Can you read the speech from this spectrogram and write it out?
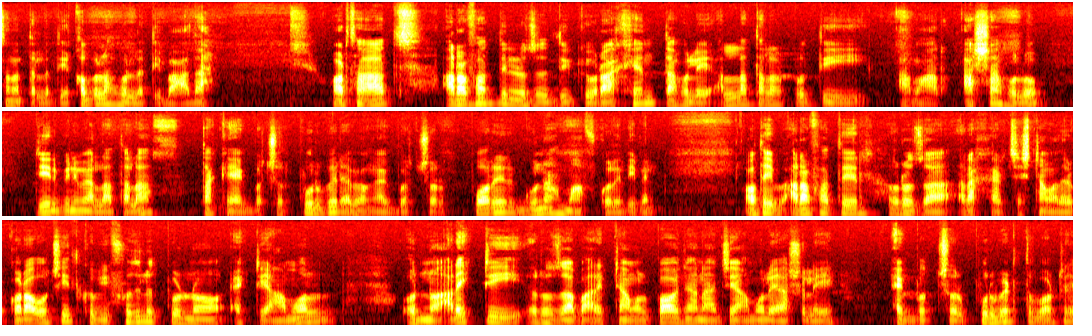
সানাতাল্লাতি কবলাহুল্লাতি বাদা অর্থাৎ আরাফাত দিন যদি কেউ রাখেন, তাহলে আল্লাহ তালার প্রতি আমার আশা হলো যে এর বিনিময়ে আল্লাহ তালা তাকে এক বছর পূর্বের এবং এক বছর পরের গুনাহ মাফ করে দিবেন। অতএব আরাফাতের রোজা রাখার চেষ্টা আমাদের করা উচিত। খুবই ফজিলতপূর্ণ একটি আমল। অন্য আরেকটি রোজা বা আরেকটি আমল পাওয়া যায় না, যে আমলে আসলে এক বছর পূর্বের তো বটে,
